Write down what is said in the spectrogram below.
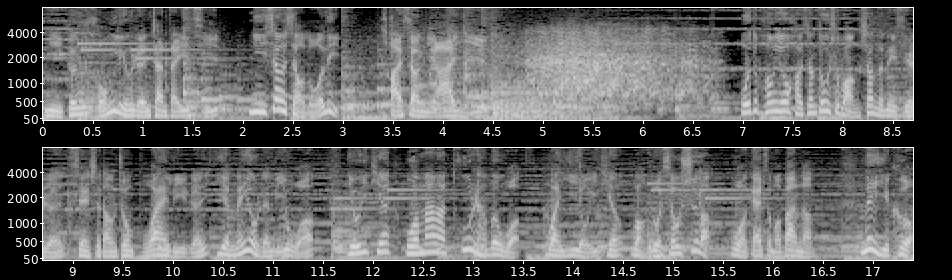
你跟同龄人站在一起，你像小萝莉，她像你阿姨。我的朋友好像都是网上的那些人，现实当中不爱理人，也没有人理我。有一天，我妈妈突然问我，万一有一天网络消失了，我该怎么办呢？那一刻，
